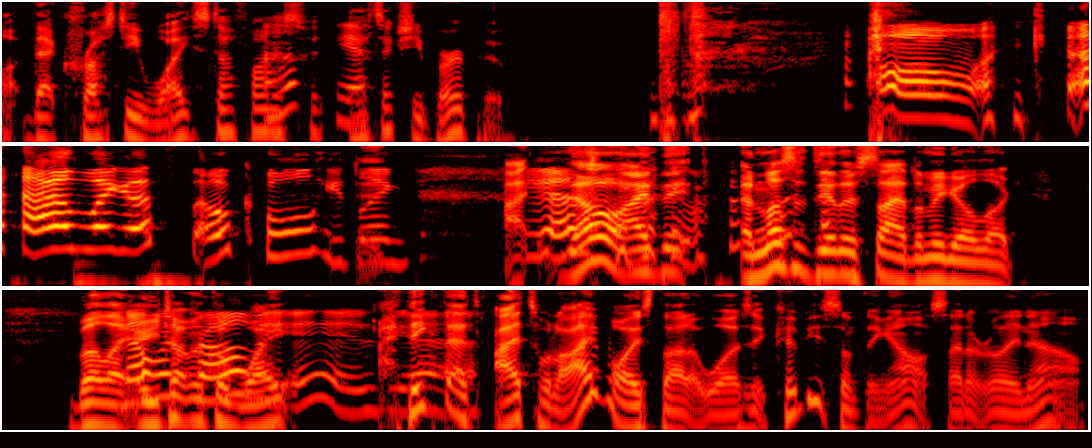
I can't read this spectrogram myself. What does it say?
Uh, that crusty white stuff on his Uh-huh, face. yeah. That's actually bird poop. Oh my god! I was like, that's so cool. He's like, I, Yeah. No, I think unless it's the other side. Let me go look. But like, no, are you it talking about the probably white? Is, I think yeah. that's that's what I've always thought it was. It could be something else. I don't really know.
